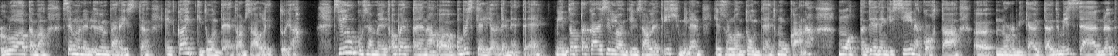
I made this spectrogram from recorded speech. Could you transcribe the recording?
luotava semmoinen ympäristö, että kaikki tunteet on sallittuja Silloin kun sä meet opettajana opiskelijoiden eteen, niin totta kai silloinkin sä olet ihminen ja sulla on tunteet mukana. Mutta tietenkin siinä kohtaa normikäyttäytymissäännöt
